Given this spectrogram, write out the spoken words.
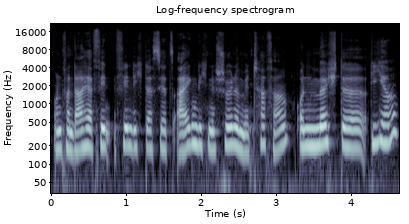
Und von daher finde find ich das jetzt eigentlich eine schöne Metapher und möchte dir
